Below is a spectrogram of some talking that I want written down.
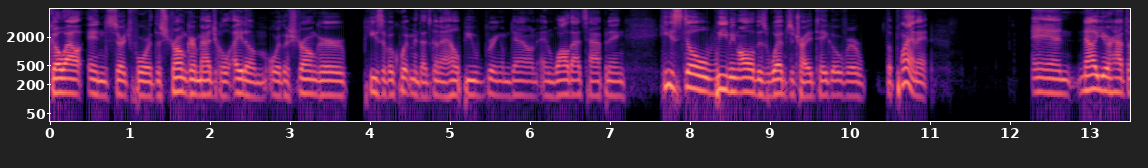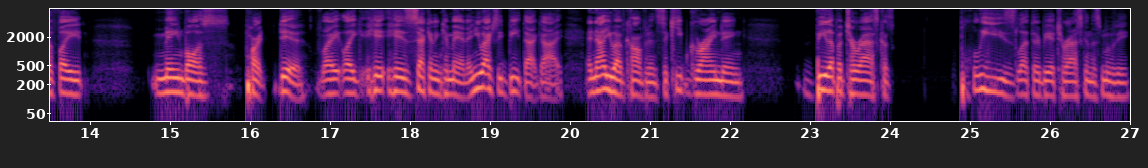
go out and search for the stronger magical item or the stronger piece of equipment that's going to help you bring him down. And while that's happening, he's still weaving all of his webs to try to take over the planet. and now you have to fight main boss part deux, right? Like his, second in command, and you actually beat that guy, and now you have confidence to keep grinding, beat up a Tarrasque. Because please let there be a Tarrasque in this movie,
